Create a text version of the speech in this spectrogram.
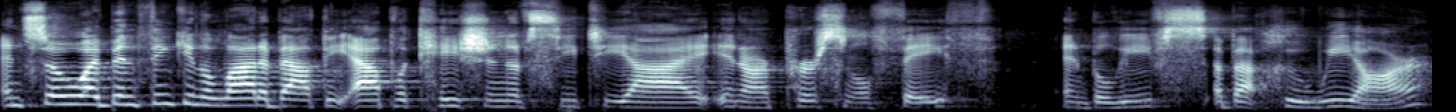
And so I've been thinking a lot about the application of CTI in our personal faith and beliefs about who we are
